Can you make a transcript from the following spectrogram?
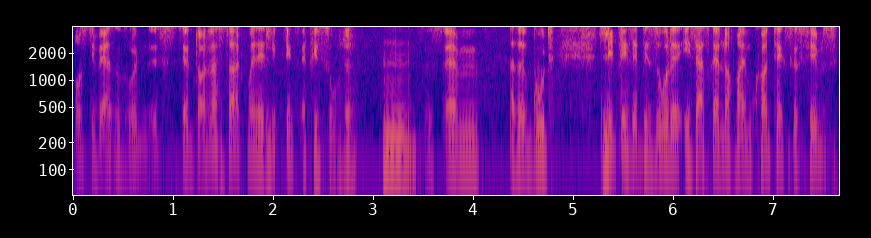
aus diversen Gründen ist der Donnerstag meine Lieblingsepisode. Hm. Ist, ähm, also gut, Lieblingsepisode, ich sag's gerne nochmal im Kontext des Films,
